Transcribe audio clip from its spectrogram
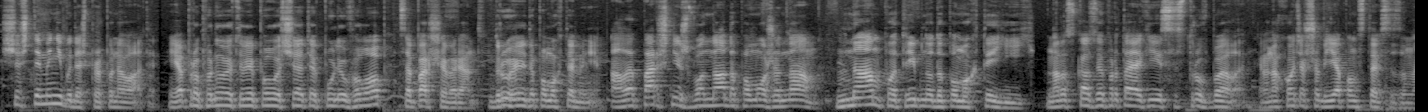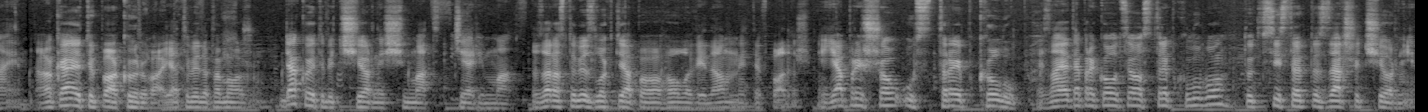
Що ж ти мені будеш пропонувати? Я пропоную тобі получити пулю в голоб. Це перший варіант. Другий допомогти мені. Але перш ніж вона допоможе нам, нам потрібно допомогти їй. Вона розказує про те, як її сестру вбили. І вона хоче, щоб я помстився за неї. Окей, типа, курва, я тобі допоможу. Дякую тобі, чорний шмат дерьма. Зараз тобі з локтя по голові дам, і ти впадеш. Я прийшов у стрип-клуб. Знаєте прикол цього стрип-клубу? Тут всі стриптизерші чорні.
